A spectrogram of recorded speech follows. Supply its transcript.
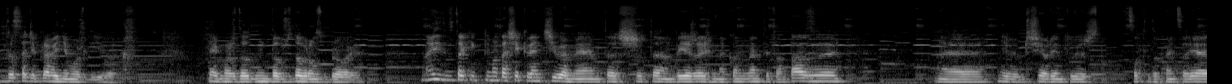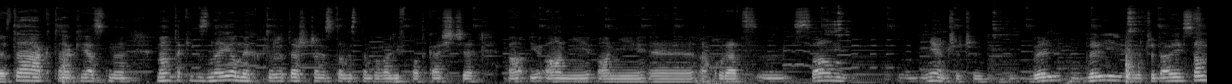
w zasadzie prawie niemożliwe. Jak masz do, dobrze, dobrą zbroję. No i w takich klimatach się kręciłem, miałem też ten, wyjeżdżaliśmy na konwenty fantazy, e, nie wiem, czy się orientujesz, co to do końca jest. Tak, tak, jasne. Mam takich znajomych, którzy też często występowali w podcaście o, i oni, oni e, akurat e, są, nie wiem czy, czy byli, byli, czy dalej są, e,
